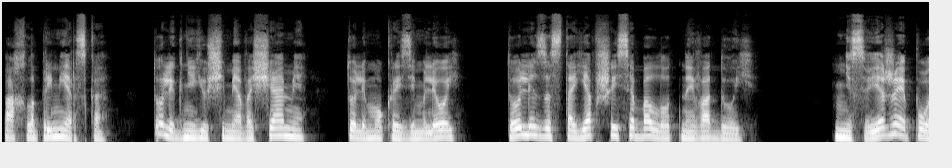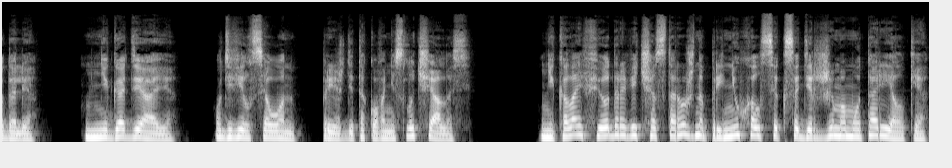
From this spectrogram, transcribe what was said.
Пахло примерзко, то ли гниющими овощами, то ли мокрой землей, то ли застоявшейся болотной водой. «Не свежее подали?» «Негодяи!» – удивился он. Прежде такого не случалось. Николай Федорович осторожно принюхался к содержимому тарелки,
